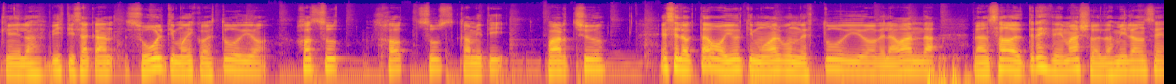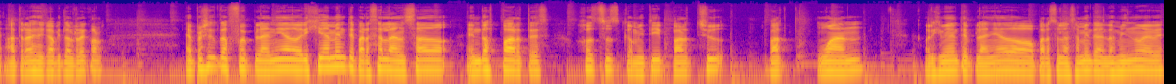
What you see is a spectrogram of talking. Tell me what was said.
Que los Beasties sacan su último disco de estudio. Hot Sus, Hot Committee Part 2. Es el octavo y último álbum de estudio de la banda. Lanzado el 3 de mayo del 2011 a través de Capitol Record. El proyecto fue planeado originalmente para ser lanzado en dos partes. Hot Sus Committee Part 2, Part 1, originalmente planeado para su lanzamiento en el 2009,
